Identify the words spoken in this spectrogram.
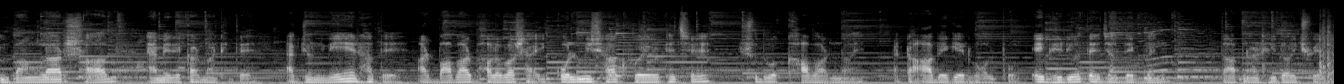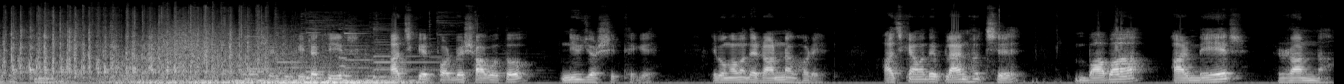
বাংলার স্বাদ আমেরিকার মাটিতে। একজন মেয়ের হাতে আর বাবার ভালোবাসায় কলমি শাক হয়ে উঠেছে শুধু খাবার নয়, একটা আবেগের গল্প। এই ভিডিওতে যা দেখবেন তা আপনার হৃদয় ছুঁয়ে যাবে। টুকিটাকির আজকের পর্বে স্বাগত? নিউ জার্সির থেকে। এবং আমাদের রান্নাঘরে। আজকে আমাদের প্ল্যান হচ্ছে বাবা আর মেয়ের রান্না।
